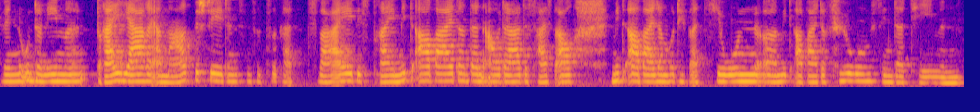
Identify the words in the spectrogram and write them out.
Wenn ein Unternehmen drei Jahre am Markt besteht, dann sind so circa zwei bis drei Mitarbeiter dann auch da. Das heißt auch Mitarbeitermotivation, äh, Mitarbeiterführung sind da Themen.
